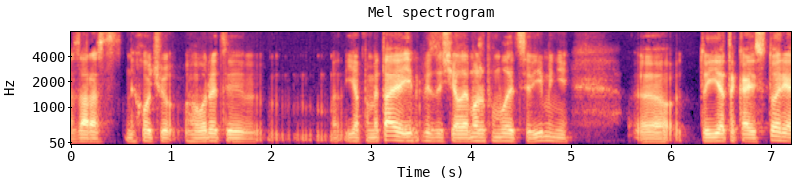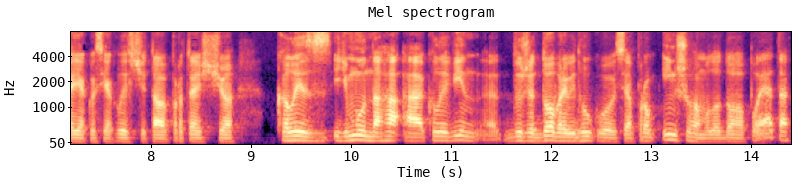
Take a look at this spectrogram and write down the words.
Зараз не хочу говорити. Я пам'ятаю її прізвище, але можу помилитися в імені. Е, то є така історія, якось я колись читав про те, що коли йому нага, коли він е, дуже добре відгукувався про іншого молодого поета,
